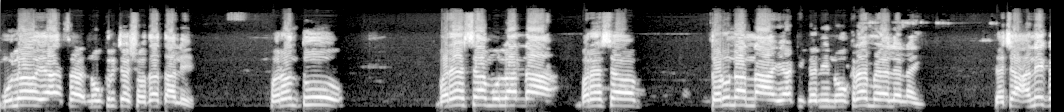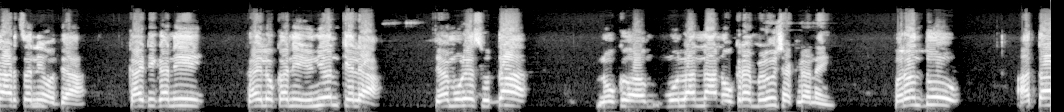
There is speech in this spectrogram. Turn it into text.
मुलं या नोकरीच्या शोधात आले. परंतु बऱ्याचशा मुलांना बऱ्याचशा तरुणांना या ठिकाणी नोकऱ्या मिळाल्या नाही. त्याच्या अनेक अडचणी होत्या. काही ठिकाणी काही लोकांनी युनियन केल्या. त्यामुळे सुद्धा नोक मुलांना नोकऱ्या मिळू शकल्या नाही. परंतु आता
